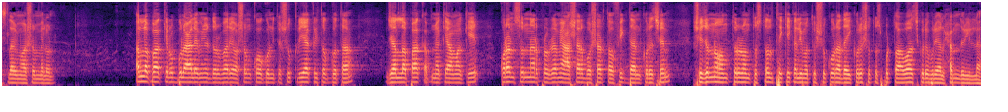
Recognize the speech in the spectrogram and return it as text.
ইসলামী মহাসম্মেলন আল্লাহ পাক রব্বুল আলমিনের দরবারে অসংখ্য গণিত সুক্রিয়া কৃতজ্ঞতা যে আল্লাহ পাক আপনাকে আমাকে কোরআন সন্ন্যার প্রোগ্রামে আসার বসার তৌফিক দান করেছেন সেজন্য অন্তরের অন্তঃস্থল থেকে কালিমাত শুকুর আদায় করে স্বতঃস্ফূর্ত আওয়াজ করে বলে, আলহামদুলিল্লাহ।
